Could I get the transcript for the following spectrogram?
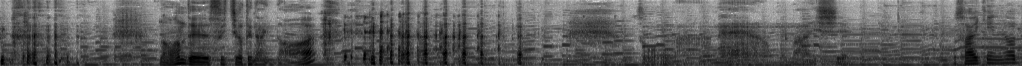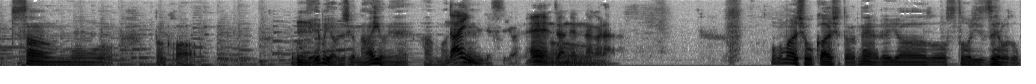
なんでスイッチが出ないんだそうだね。ないし。最近、ナッチさんも、なんか、うんゲームやる時間ないよね。あんまりね、ないんですよねう、ん残念ながら。この前紹介してたね、レイヤードストーリーゼロの。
